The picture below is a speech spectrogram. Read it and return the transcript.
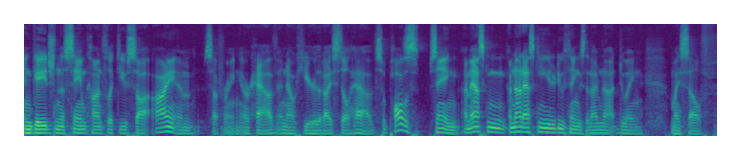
engaged in the same conflict you saw I am suffering or have, and now hear that I still have. So Paul's saying, I'm asking, I'm not asking you to do things that I'm not doing myself.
